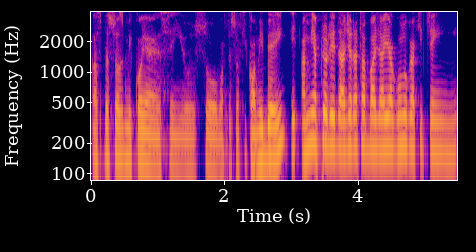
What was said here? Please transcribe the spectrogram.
as pessoas me conhecem, eu sou uma pessoa que come bem. e a minha prioridade era trabalhar em algum lugar que tem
